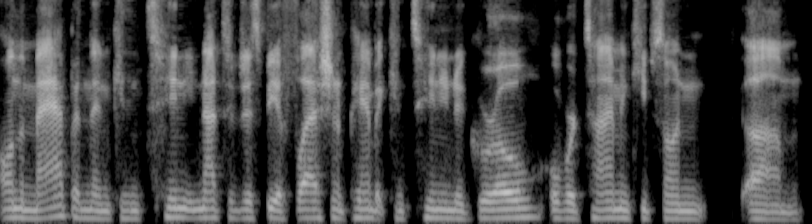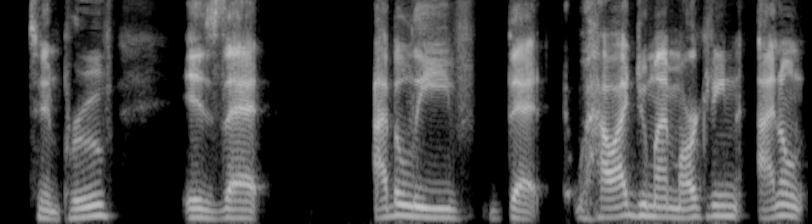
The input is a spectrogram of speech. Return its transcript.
on the map and then continue not to just be a flash in a pan, but continue to grow over time and keeps on um, to improve is that I believe that how I do my marketing, I don't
